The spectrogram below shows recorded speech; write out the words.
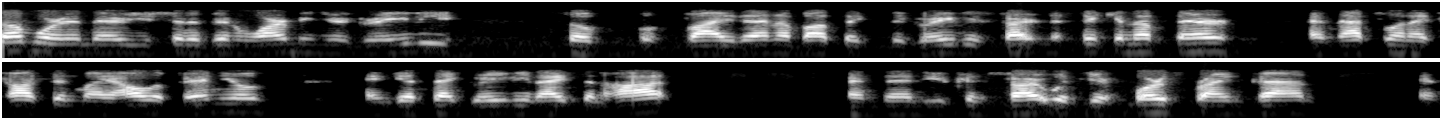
somewhere in there you should have been warming your gravy. So by then, about the the gravy starting to thicken up there, and that's when I toss in my jalapenos and get that gravy nice and hot and then you can start with your fourth frying pan and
